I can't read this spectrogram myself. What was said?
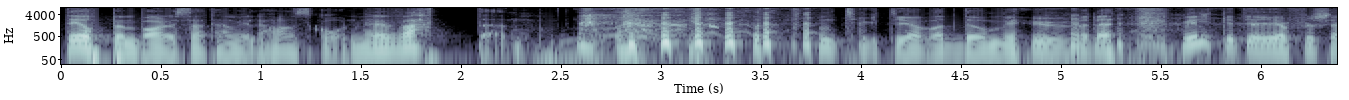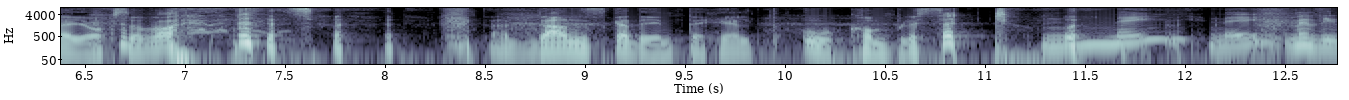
det uppenbarade sig att han ville ha en skål med vatten. De tyckte jag var dum i huvudet, vilket jag i och för sig också var. Danskade inte helt okomplicerat. nej, nej, men vi,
